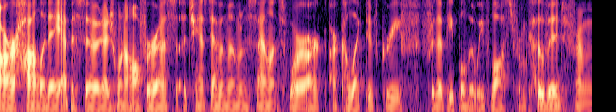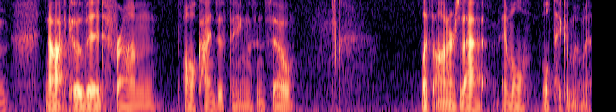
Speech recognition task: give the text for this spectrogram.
our holiday episode, I just want to offer us a chance to have a moment of silence for our, our collective grief for the people that we've lost from COVID, from not COVID, from all kinds of things. And so let's honor that and we'll we'll take a moment.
